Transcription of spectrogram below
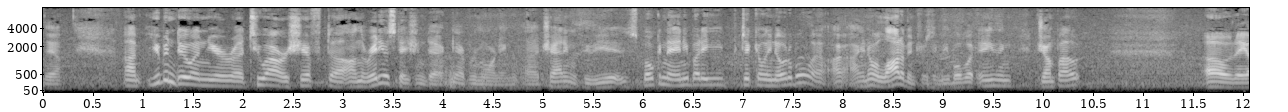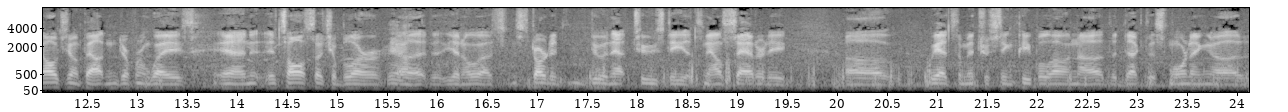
yeah. Um, you've been doing your uh, two-hour shift uh, on the radio station deck every morning, uh, chatting with people. You spoken to anybody particularly notable? I, I know a lot of interesting people, but anything jump out? Oh, they all jump out in different ways, and it's all such a blur. Yeah. Uh, you know, I started doing that Tuesday. It's now Saturday. Uh, we had some interesting people on uh, the deck this morning. Uh,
